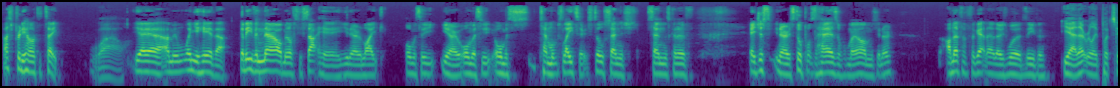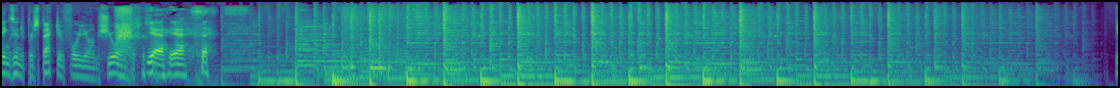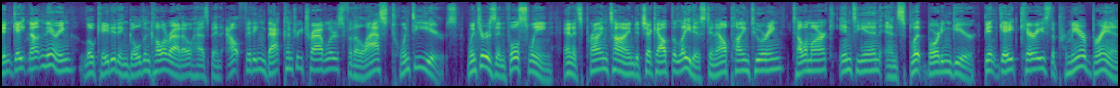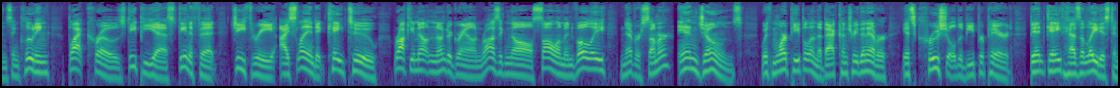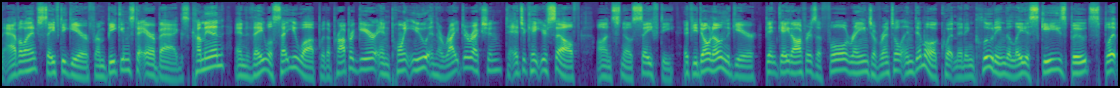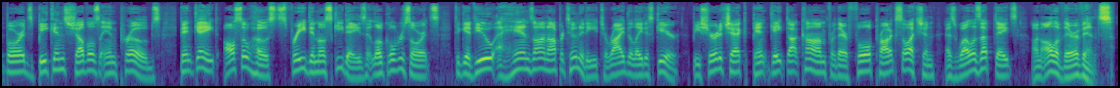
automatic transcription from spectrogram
that's pretty hard to take. Wow. Yeah, yeah. I mean, when you hear that, but even now, I mean, obviously sat here, you know, like almost, a, you know, almost, almost ten months later, it still sends sends kind of, it just, you know, it still puts the hairs up on my arms. You know, I'll never forget that, those words either. Yeah, that really puts things into perspective for you, I'm sure. yeah, yeah. Bentgate Mountaineering, located in Golden, Colorado, has been outfitting backcountry travelers for the last 20 years. Winter is in full swing, and it's prime time to check out the latest in alpine touring, telemark, NTN, and split boarding gear. Bentgate carries the premier brands including Black Crows, DPS, Dynafit, G3, Icelantic, K2, Rocky Mountain Underground, Rossignol, Salomon, Voile, Never Summer, and Jones. With more people in the backcountry than ever, it's crucial to be prepared. Bentgate has the latest in avalanche safety gear from beacons to airbags. Come in and they will set you up with the proper gear and point you in the right direction to educate yourself on snow safety. If you don't own the gear, Bentgate offers a full range of rental and demo equipment, including the latest skis, boots, split boards, beacons, shovels, and probes. Bentgate also hosts free demo ski days at local resorts to give you a hands on opportunity to ride the latest gear. Be sure to check bentgate.com for their full product selection as well as updates on all of their events.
